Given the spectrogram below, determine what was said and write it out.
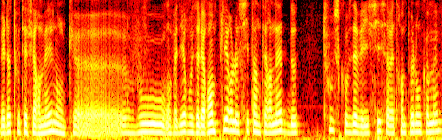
Mais là, tout est fermé, donc euh, vous, on va dire, vous allez remplir le site internet de tout ce que vous avez ici. Ça va être un peu long quand même.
